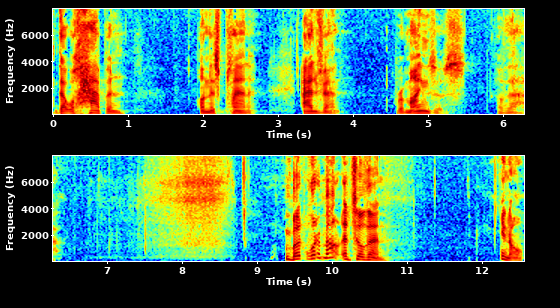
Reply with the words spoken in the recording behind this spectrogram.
that will happen on this planet. Advent reminds us of that. But what about until then? you know,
